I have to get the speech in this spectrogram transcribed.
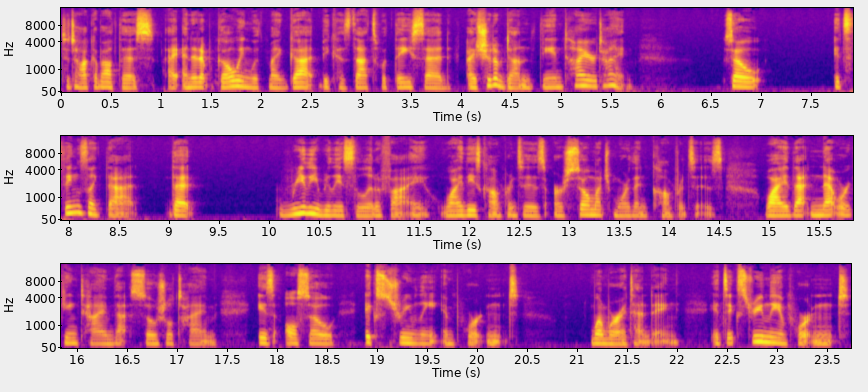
to talk about this, I ended up going with my gut because that's what they said I should have done the entire time. So it's things like that that really, really solidify why these conferences are so much more than conferences, why that networking time, that social time is also extremely important when we're attending. It's extremely important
